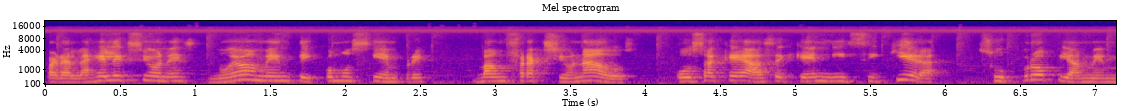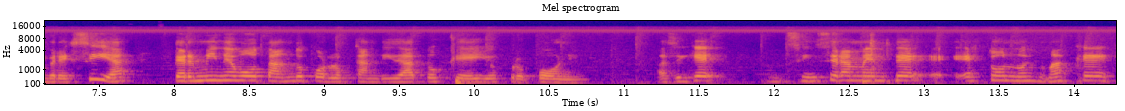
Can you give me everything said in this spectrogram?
para las elecciones, nuevamente y como siempre, van fraccionados, cosa que hace que ni siquiera su propia membresía termine votando por los candidatos que ellos proponen. Así que, sinceramente, esto no es más que,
